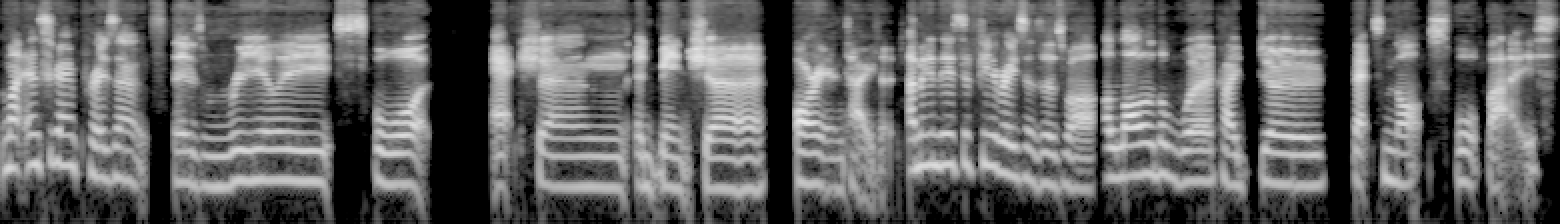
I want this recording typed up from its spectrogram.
my Instagram presence is really sport, action, adventure orientated. I mean, there's a few reasons as well. A lot of the work I do that's not sport based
